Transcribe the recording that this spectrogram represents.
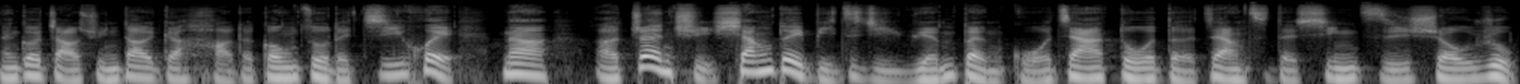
能够找寻到一个好的工作的机会，那呃赚取相对比自己原本国家多的这样子的薪资收入。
